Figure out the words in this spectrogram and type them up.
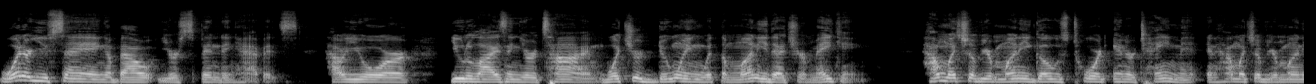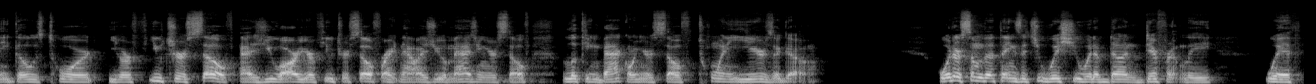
what are you saying about your spending habits? How you're utilizing your time, what you're doing with the money that you're making? How much of your money goes toward entertainment and how much of your money goes toward your future self as you are your future self right now, as you imagine yourself looking back on yourself 20 years ago? What are some of the things that you wish you would have done differently with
